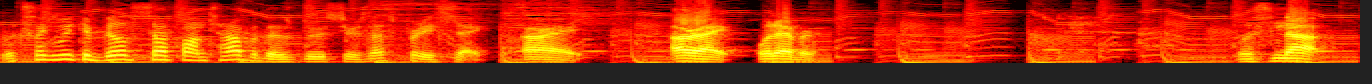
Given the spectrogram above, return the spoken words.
Looks like we could build stuff on top of those boosters. That's pretty sick. Alright. Alright, whatever. Listen up.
